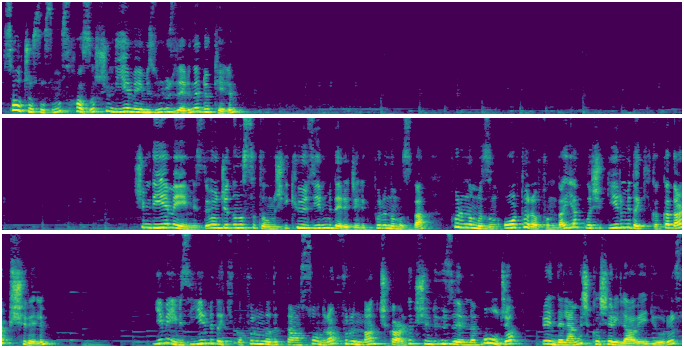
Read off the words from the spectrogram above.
Salça sosumuz hazır. Şimdi yemeğimizin üzerine dökelim. Şimdi yemeğimizi önceden ısıtılmış 220 derecelik fırınımızda fırınımızın orta tarafında yaklaşık 20 dakika kadar pişirelim. Yemeğimizi 20 dakika fırınladıktan sonra fırından çıkardık. Şimdi üzerine bolca rendelenmiş kaşar ilave ediyoruz.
